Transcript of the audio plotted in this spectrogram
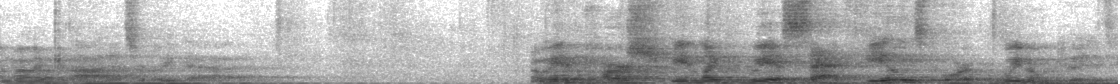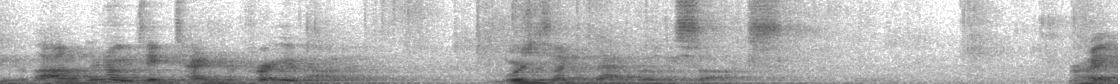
and we're like, ah, oh, that's really bad. And we have harsh feelings, like we have sad feelings for it, but we don't do anything about it. We don't take time to pray about it. We're just like, that really sucks. Right?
